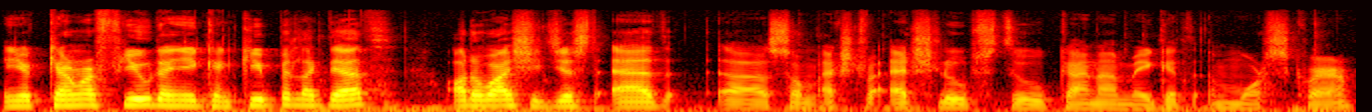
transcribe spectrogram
in your camera view then you can keep it like that. Otherwise you just add uh, some extra edge loops to kind of make it more square.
